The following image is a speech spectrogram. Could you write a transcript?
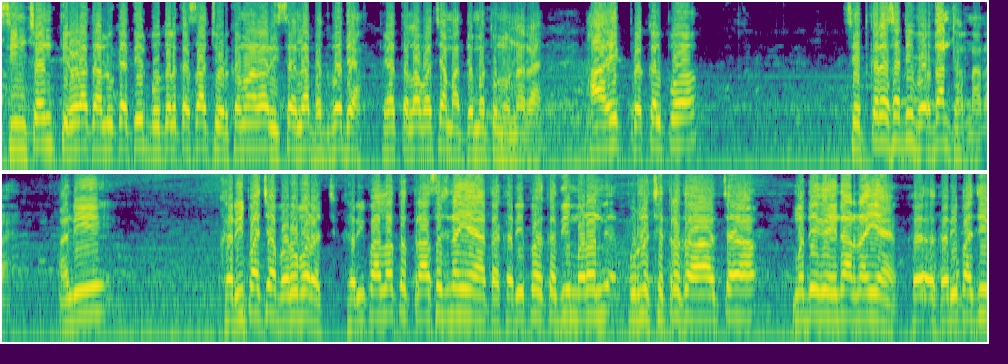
सिंचन तिरोडा तालुक्यातील बोदलकसा चोरखमारा रिसायला भदभद्या या तलावाच्या माध्यमातून होणार आहे. हा एक प्रकल्प शेतकऱ्यासाठी वरदान ठरणार आहे. आणि खरीपाच्या बरोबरच खरीपाला तर त्रासच नाही आहे आता. खरीप कधी मरण पूर्ण क्षेत्राच्या मध्ये येणार नाही आहे. ख खरीपाची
